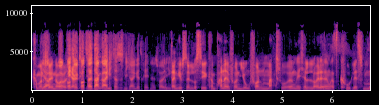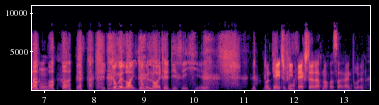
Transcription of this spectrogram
Kann man ja, vielleicht noch Gott, Gott sei Dank eigentlich, dass es nicht eingetreten ist. Weil dann gibt es eine lustige Kampagne von Jung von Matt, wo irgendwelche Leute irgendwas Cooles machen. ja. junge, Leu junge Leute, die sich äh, mit, mit Und HP Baxter darf noch was da reinbrüllen.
